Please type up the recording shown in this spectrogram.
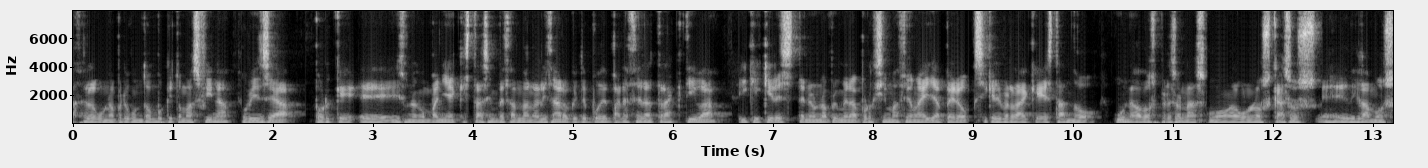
hacer alguna pregunta un poquito más fina, o bien sea porque eh, es una compañía que estás empezando a analizar o que te puede parecer atractiva y que quieres tener una primera aproximación a ella, pero sí que es verdad que estando una o dos personas, o en algunos casos, eh, digamos,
